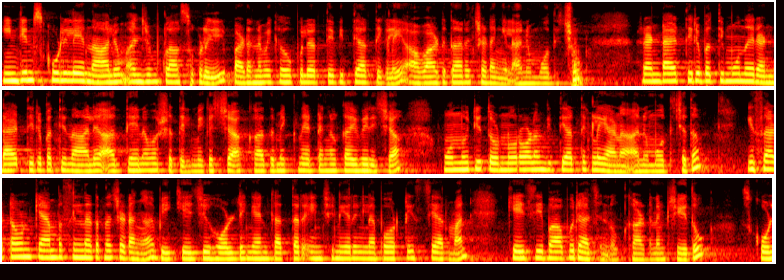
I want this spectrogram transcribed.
ഇന്ത്യൻ സ്കൂളിലെ നാലും അഞ്ചും ക്ലാസുകളിൽ പഠന മികവ് പുലർത്തിയ വിദ്യാർത്ഥികളെ അവാർഡ് ദാന ചടങ്ങിൽ അനുമോദിച്ചു. രണ്ടായിരത്തി ഇരുപത്തി മൂന്ന് രണ്ടായിരത്തി ഇരുപത്തിനാല് അധ്യയന വർഷത്തിൽ മികച്ച അക്കാദമിക് നേട്ടങ്ങൾ കൈവരിച്ച മുന്നൂറ്റി തൊണ്ണൂറോളം വിദ്യാർത്ഥികളെയാണ് അനുമോദിച്ചത്. ഇസ ടൗൺ ക്യാമ്പസിൽ നടന്ന ചടങ്ങ് B K G holding and Qatar engineering laboratories chairman K G Baburajan ഉദ്ഘാടനം ചെയ്തു. School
